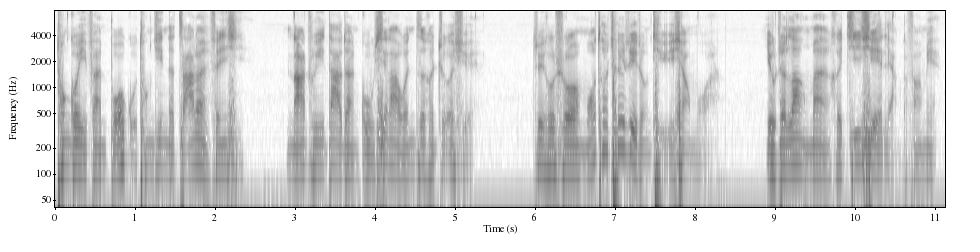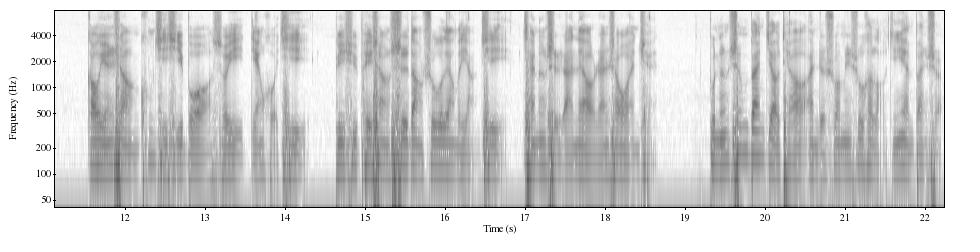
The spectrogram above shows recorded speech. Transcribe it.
通过一番博古通今的杂乱分析，拿出一大段古希腊文字和哲学，最后说摩托车这种体育项目啊。有着浪漫和机械两个方面。高原上空气稀薄，所以点火器必须配上适当数量的氧气，才能使燃料燃烧完全。不能生搬教条，按着说明书和老经验办事儿。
